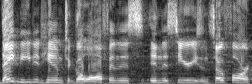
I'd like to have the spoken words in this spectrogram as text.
they needed him to go off in this in this series, and so far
